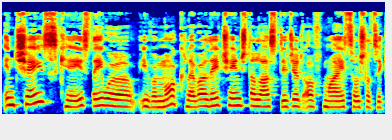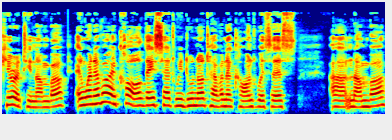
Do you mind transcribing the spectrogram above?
In Chase case, they were even more clever. They changed the last digit of my social security number. And whenever I called, they said, we do not have an account with this uh, number.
